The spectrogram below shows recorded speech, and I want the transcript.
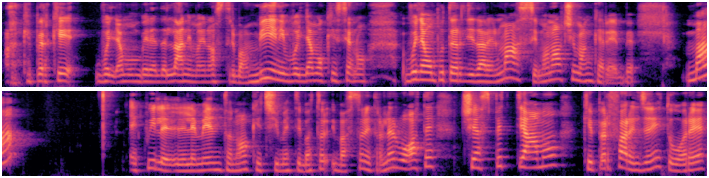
anche perché vogliamo un bene dell'anima ai nostri bambini, vogliamo che siano, vogliamo potergli dare il massimo, no? Ci mancherebbe. Ma è qui l'elemento no, che ci mette i bastoni tra le ruote, ci aspettiamo che per fare il genitore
